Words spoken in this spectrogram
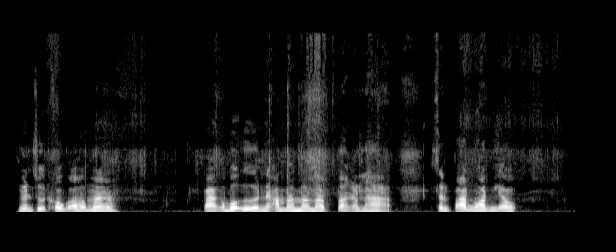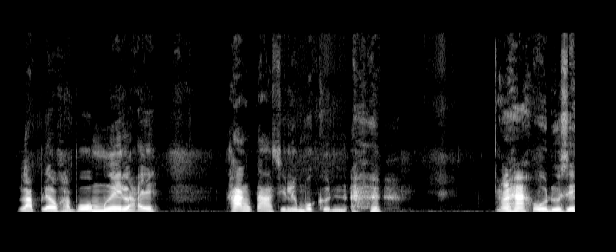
เงินสดเขาก็เอามาป้าก็บอกเออนะเอามามามาปากลาสันป้านอนแล้วรับแล้วค่ะเพราะว่าเมื่อยหลทางตาสิลืมบ่ขึ้นนะฮะโหดูสิ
